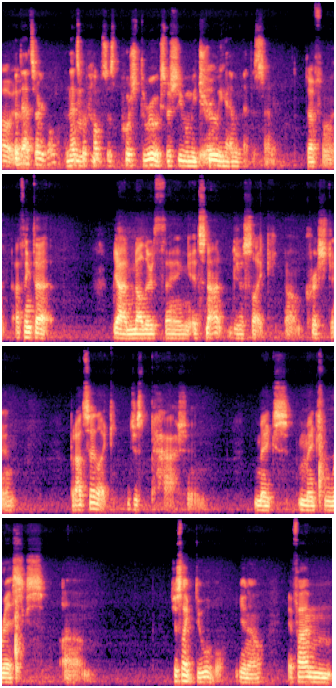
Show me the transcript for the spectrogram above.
Oh, yeah. but that's our goal, and that's what Mhm. helps us push through, especially when we Yeah. truly have Him at the center. Definitely. I think that, yeah, another thing, it's not just like um, Christian, but I'd say like just passion makes makes risks um, just like doable. You know, if I'm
